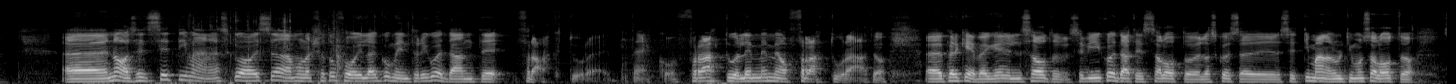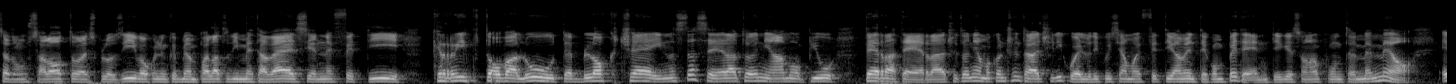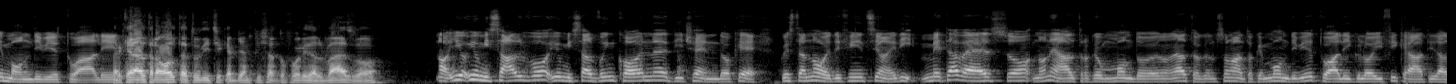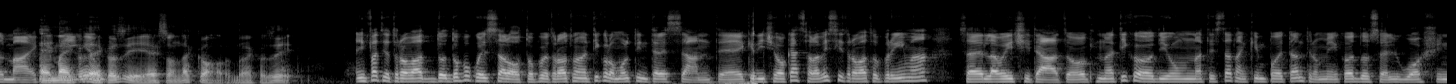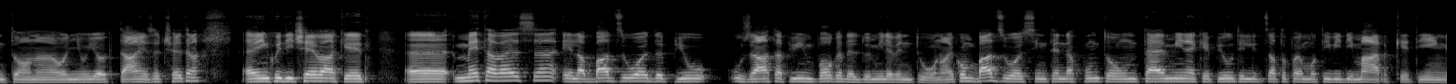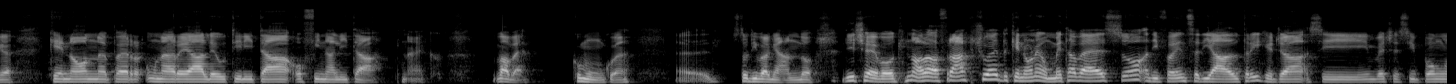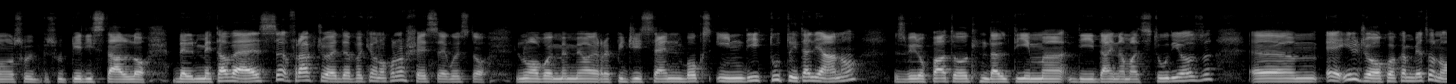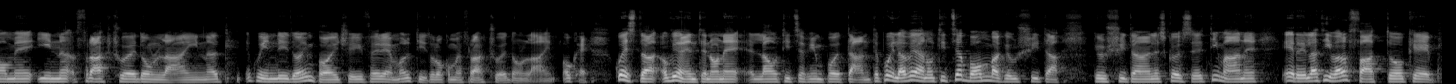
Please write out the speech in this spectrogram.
eh, no, se- settimana scorsa avevamo lasciato fuori l'argomento riguardante Fractured. Ecco, frattu- l'MMO fratturato. Eh, perché? Perché il salotto, se vi ricordate, il salotto della scorsa eh, settimana, l'ultimo salotto, è stato un salotto esplosivo, quello in cui abbiamo parlato di metaversi, NFT, criptovalute, blockchain. Stasera torniamo più terra terra, cioè torniamo a concentrarci di quello di cui siamo effettivamente competenti, che sono appunto MMO e mondi virtuali. Perché l'altra volta tu dici che abbiamo pisciato fuori dal vaso? No, io, io mi salvo, io mi salvo in con dicendo che questa nuova definizione di metaverso non è altro che un mondo, non è altro non sono altro che mondi virtuali glorificati dal Eh, ma è, co- marketing. è così, e sono d'accordo, è così. Infatti ho trovato, do- dopo quel salotto, poi ho trovato un articolo molto interessante eh, che dicevo, cazzo, l'avessi trovato prima, se l'avrei citato. Un articolo di una testata anche importante, non mi ricordo se è il Washington eh, o il New York Times, eccetera, eh, in cui diceva che eh, Metaverse è la buzzword più usata, più in voga del 2021. E con buzzword si intende appunto un termine che è più utilizzato per motivi di marketing che non per una reale utilità o finalità. Ecco. Vabbè, comunque, eh, sto divagando. Dicevo, no, la Fractured che non è un metaverso, a differenza di altri che già si, invece si pongono sul, sul piedistallo del metaverse. Fractured, per chi non lo conoscesse, è questo nuovo MMORPG sandbox indie, tutto italiano, sviluppato dal team di Dynamite Studios ehm, e il gioco ha cambiato nome in Fractured Online, quindi d'ora in poi ci riferiremo al titolo come Fractured Online. Ok, questa ovviamente non è la notizia più importante, poi la vera notizia bomba che è uscita, che è uscita nelle scorse settimane è relativa al fatto che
